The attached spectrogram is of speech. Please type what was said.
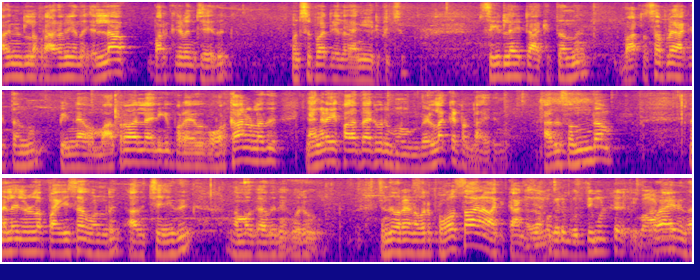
അതിനുള്ള പ്രാഥമിക എല്ലാ വർക്കുകളും ചെയ്ത് മുനിസിപ്പാലിറ്റിയിൽ അംഗീകരിപ്പിച്ചു. സീഡ് ലൈറ്റ് ആക്കി തന്ന് വാട്ടർ സപ്ലൈ ആക്കി തന്നു. പിന്നെ മാത്രമല്ല എനിക്ക് പറയാ ഓർക്കാനുള്ളത് ഞങ്ങളുടെ ഈ ഭാഗത്തായിട്ട് ഒരു വെള്ളക്കെട്ടുണ്ടായിരുന്നു. അത് സ്വന്തം നിലയിലുള്ള പൈസ കൊണ്ട് അത് ചെയ്ത് നമുക്കതിന് ഒരു എന്താ പറയണ ഒരു പ്രോത്സാഹനമാക്കി കണ്ടത് നമുക്കൊരു ബുദ്ധിമുട്ട് ആയിരുന്നു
